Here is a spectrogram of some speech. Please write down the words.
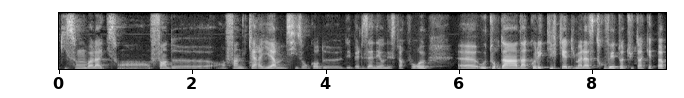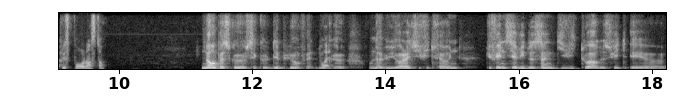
qui sont voilà qui sont en fin de en fin de carrière même s'ils ont encore de, des belles années on espère pour eux autour d'un collectif qui a du mal à se trouver. Toi, tu t'inquiètes pas plus pour l'instant Non, parce que c'est que le début, en fait. Donc, euh, on a vu, voilà, il suffit de faire une. Tu fais une série de 5-10 victoires de suite et, euh,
